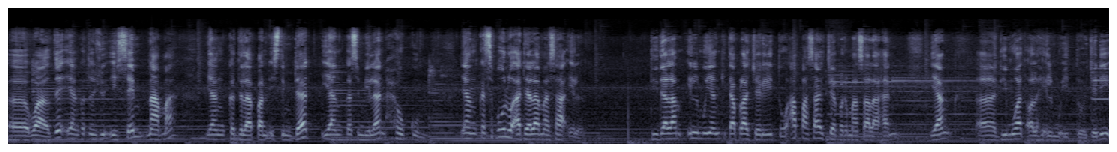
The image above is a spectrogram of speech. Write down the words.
uh, waldi yang ketujuh isim nama yang kedelapan istimdad yang kesembilan hukum. Yang kesepuluh adalah masail di dalam ilmu yang kita pelajari itu apa saja permasalahan yang uh, dimuat oleh ilmu itu jadi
